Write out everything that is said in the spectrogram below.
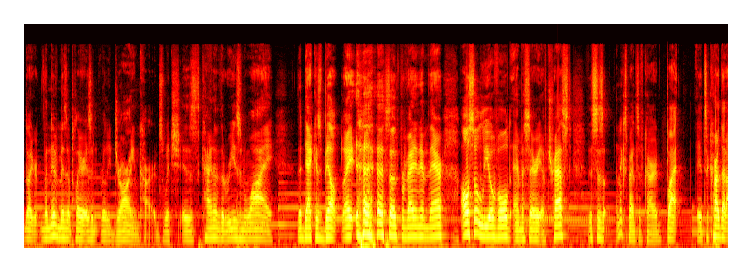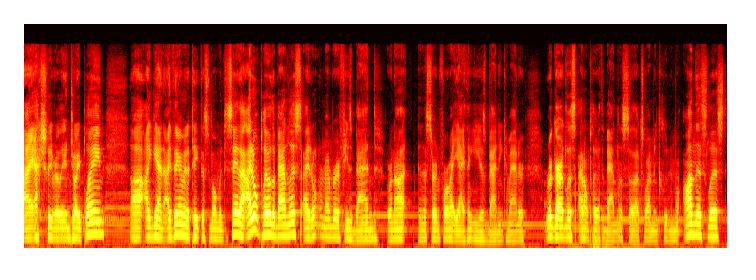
like the Niv Mizzet player isn't really drawing cards, which is kind of the reason why the deck is built, right? so it's preventing him there. Also, Leovold, Emissary of Trest. This is an expensive card, but it's a card that I actually really enjoy playing. Uh, again, I think I'm going to take this moment to say that I don't play with a ban list. I don't remember if he's banned or not in a certain format. Yeah, I think he is banning Commander. Regardless, I don't play with a ban list, so that's why I'm including him on this list.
